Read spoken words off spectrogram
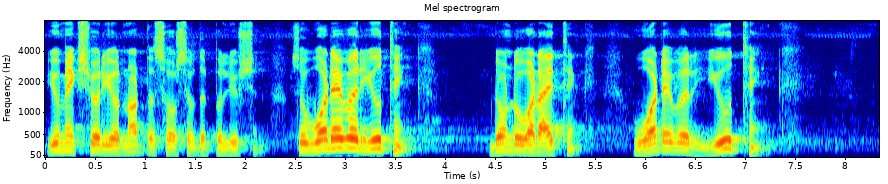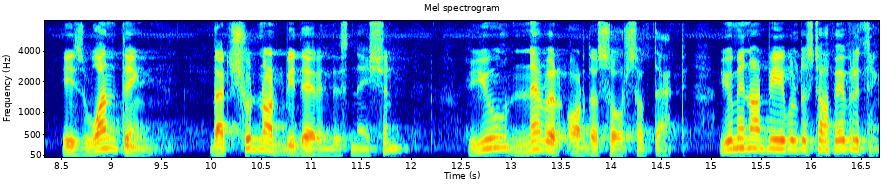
you make sure you're not the source of that pollution. So whatever you think, don't do what I think, whatever you think is one thing that should not be there in this nation, you never are the source of that. You may not be able to stop everything.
